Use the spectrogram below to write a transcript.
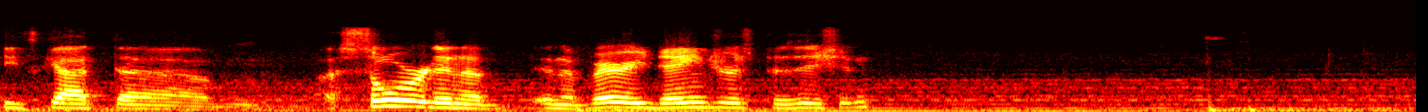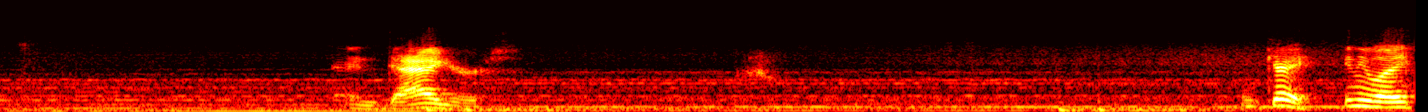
He's got um, a sword in a in a very dangerous position. And daggers. Okay. Anyway,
